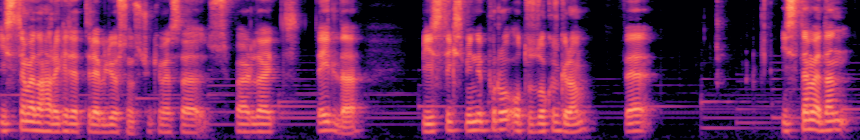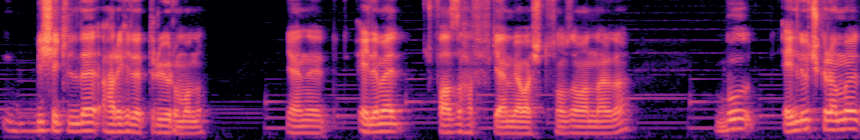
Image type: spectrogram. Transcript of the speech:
istemeden hareket ettirebiliyorsunuz. Çünkü mesela Superlight değil de BeastX Mini Pro 39 gram ve istemeden bir şekilde hareket ettiriyorum onu. Yani elime fazla hafif gelmeye başladı son zamanlarda. Bu 53 gramı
